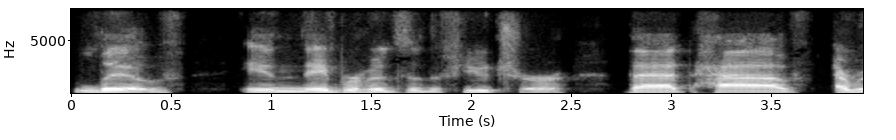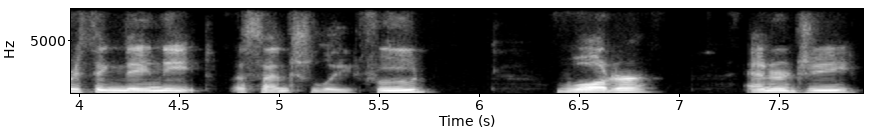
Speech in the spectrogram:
live in neighborhoods of the future that have everything they need essentially food water energy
